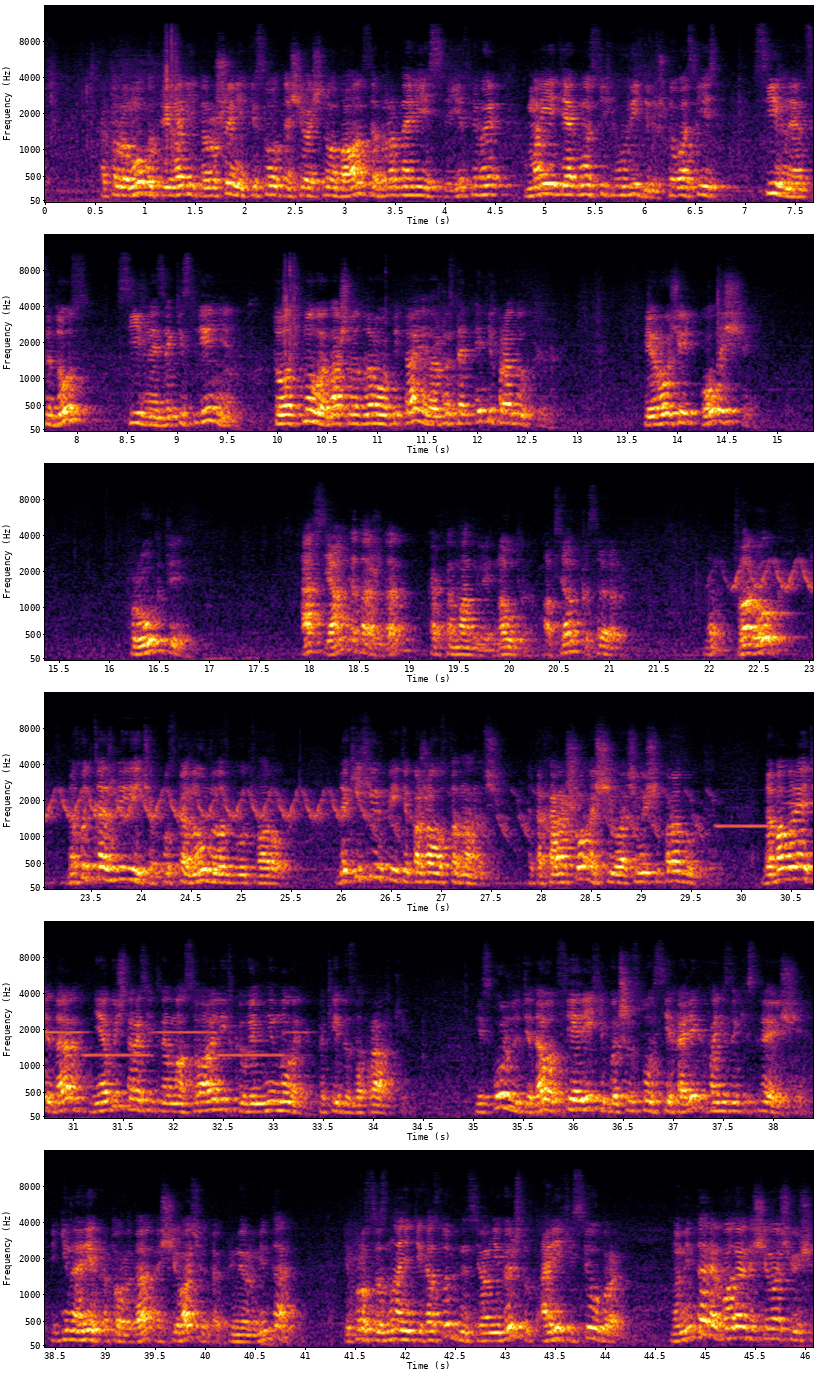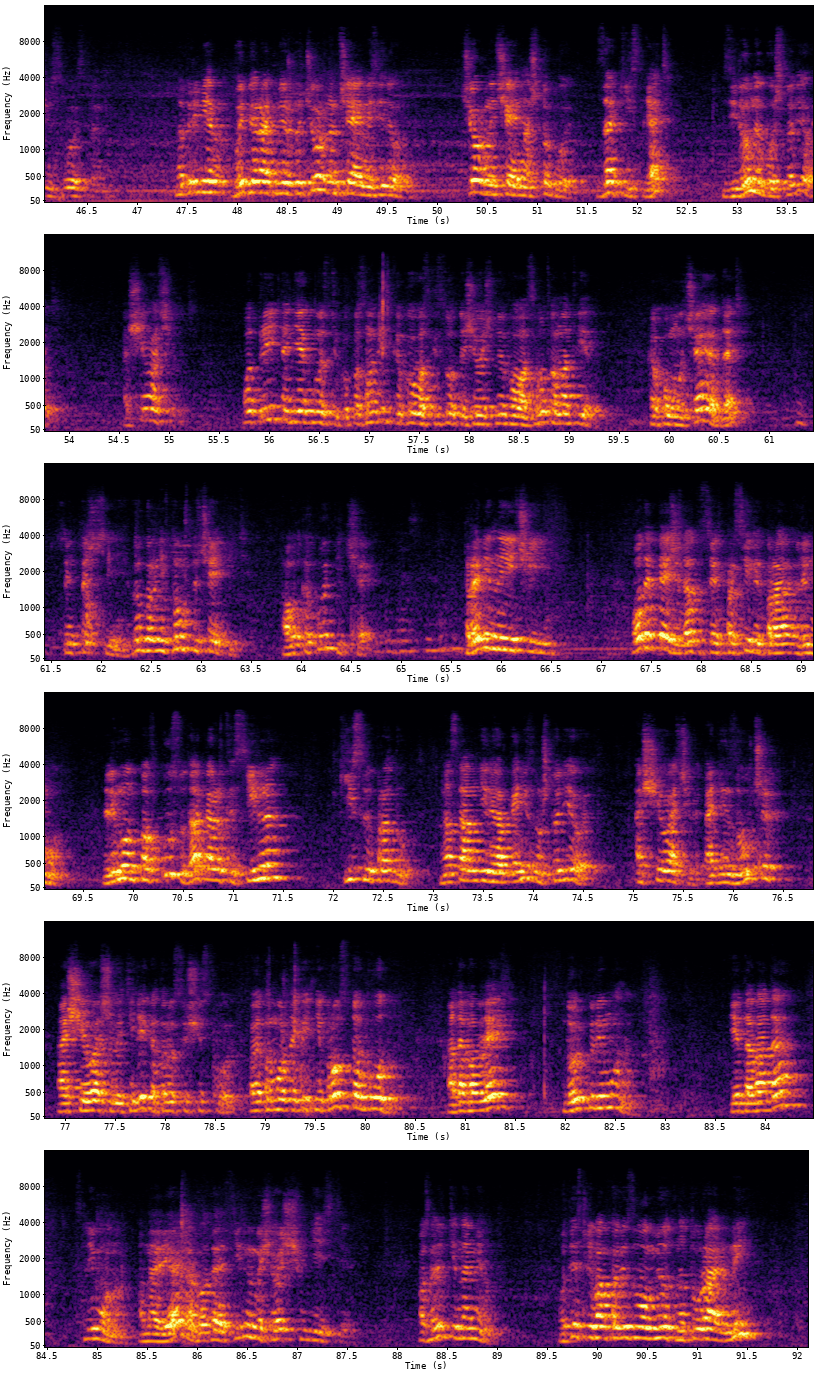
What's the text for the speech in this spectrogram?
которые могут приводить к нарушению кислотно-щелочного баланса в равновесие. Если вы в моей диагностике увидели, что у вас есть сильный ацидоз, сильное закисление, то основой вашего здорового питания должны стать эти продукты. В первую очередь овощи, фрукты, овсянка даже, да, как там Англии, на утро. Овсянка, сэр. Да? Творог. Да хоть каждый вечер, пускай на ужин у вас будет творог. Да кефир пейте, пожалуйста, на ночь. Это хорошо ощелачивающие продукты. Добавляйте, да, не обычное растительное масло, а оливковое, льняное, какие-то заправки. Используйте, да, вот все орехи, большинство всех орехов, они закисляющие. Единый орех, который, да, ощелачивает, как, к примеру, миндаль. И просто знание этих особенностей вам не говорит, что орехи все убрать. Но миндаль обладает ощелачивающими свойствами. Например, выбирать между черным чаем и зеленым. Черный чай нас что будет? Закислять. Зеленый будет что делать? Ощелачивать. Вот придите на диагностику, посмотрите, какой у вас кислотно-щелочной баланс. Вот вам ответ. Какому чаю отдать предпочтение. Выбор не в том, что чай пить, а вот какой пить чай. Травяные чаи. Вот опять же, да, тут спросили про лимон. Лимон по вкусу, да, кажется сильно кислый продукт. На самом деле организм что делает? Ощелачивает. Один из лучших ощелачивателей, которые существуют. Поэтому можно пить не просто воду, а добавлять дольку лимона. И эта вода с лимоном, она реально обладает сильным ощелачивающим действием. Посмотрите на мед. Вот если вам повезло мед натуральный,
